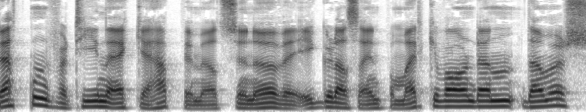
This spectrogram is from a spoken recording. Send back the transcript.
retten, for Tine er ikke happy med at Synnøve igla seg inn på merkevaren den, deres,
